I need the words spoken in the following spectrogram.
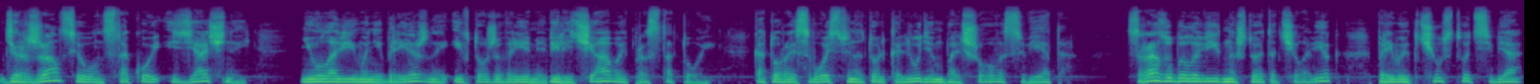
Держался он с такой изящной, неуловимо небрежной и в то же время величавой простотой, которое свойственно только людям большого света. Сразу было видно, что этот человек привык чувствовать себя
